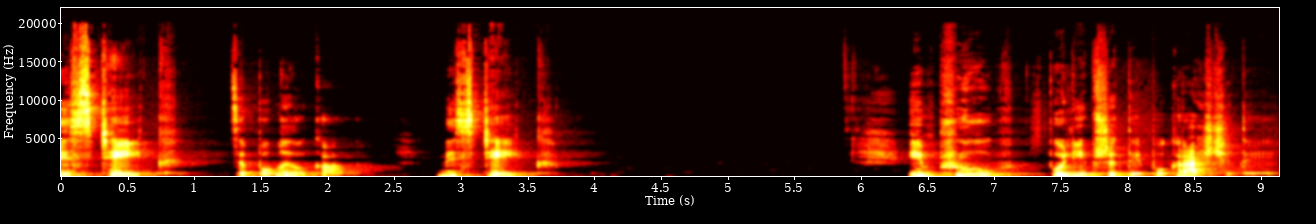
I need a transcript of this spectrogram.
mistake це помилка. Mistake. Improve поліпшити, покращити.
